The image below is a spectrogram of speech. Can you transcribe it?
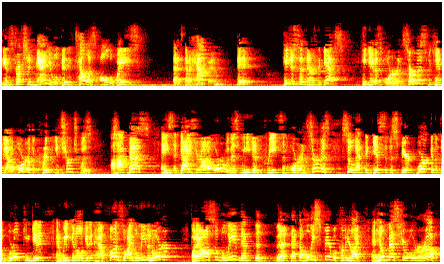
The instruction manual didn't tell us all the ways that it's going to happen, did it? He just said, there's the gifts. He gave us order and service. We can't be out of order. The Corinthian church was a hot mess. And he said, guys, you're out of order with this. We need to create some order and service so that the gifts of the Spirit work and that the world can get it and we can all get it and have fun. So I believe in order. But I also believe that the, that, that the Holy Spirit will come in your life and He'll mess your order up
